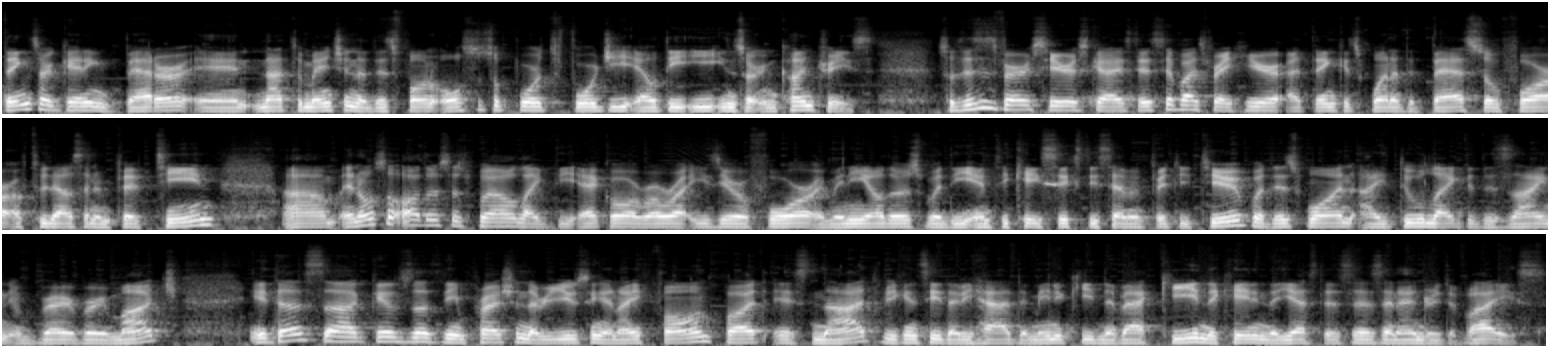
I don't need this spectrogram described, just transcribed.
things are getting better and not to mention that this phone also supports 4G LTE in certain countries. So this is very serious guys. This device right here, I think is one of the best so far of 2015. Um, and also others as well, like the Ecoo Aurora E04 and many others with the MTK6752. But this one, I do like the design very, very much. It does uh, gives us the impression that we're using an iPhone, but it's not. We can see that we had the menu key and the back key indicating that yes, this is an Android device.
